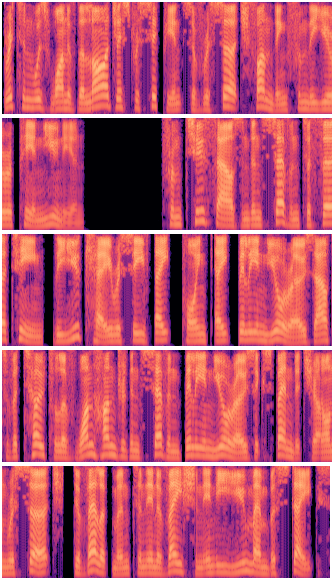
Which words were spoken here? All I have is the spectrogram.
Britain was one of the largest recipients of research funding from the European Union. From 2007 to 13, the UK received €8.8 .8 billion Euros out of a total of €107 billion Euros expenditure on research, development and innovation in EU member states,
